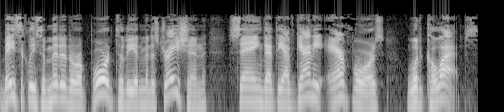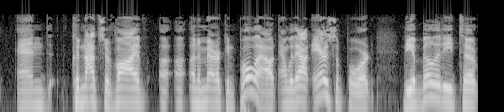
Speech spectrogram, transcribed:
basically submitted a report to the administration saying that the Afghani Air Force would collapse. And could not survive a, a, an American pullout, and without air support, the ability to,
